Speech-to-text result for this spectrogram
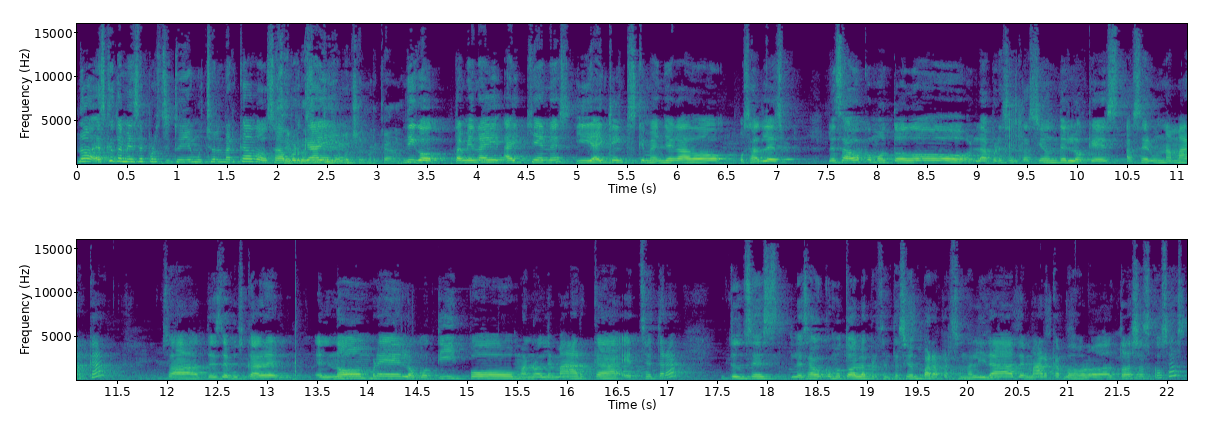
No, es que también se prostituye mucho el mercado. O sea, se porque prostituye hay. mucho el mercado. Digo, también hay, hay quienes y hay clientes que me han llegado, o sea, les, les hago como todo la presentación de lo que es hacer una marca, o sea, desde buscar el, el nombre, logotipo, manual de marca, etcétera. Entonces les hago como toda la presentación para personalidad de marca, bla, bla, bla, todas esas cosas.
